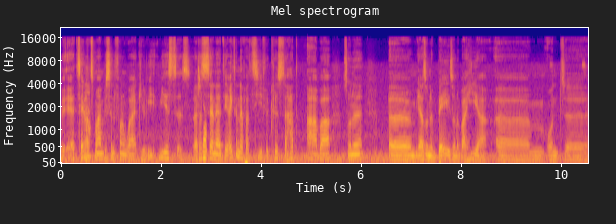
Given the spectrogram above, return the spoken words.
Erzähl ja. uns mal ein bisschen von Guayaquil. Wie, wie ist es? Das ja. ist ja eine, direkt an der Pazifikküste, hat aber so eine, ähm, ja, so eine Bay, so eine Bahia. Ähm, und äh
